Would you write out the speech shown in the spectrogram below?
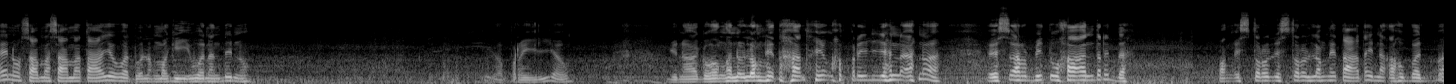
Ayun oh, sama-sama tayo at walang mag-iiwanan din oh. Yung Aprilia oh. Ginagawang ano lang ni tata yung Aprilia na ano ah. SRB 200 ah. Pang stroll-stroll lang ni tatay, nakahubad pa.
